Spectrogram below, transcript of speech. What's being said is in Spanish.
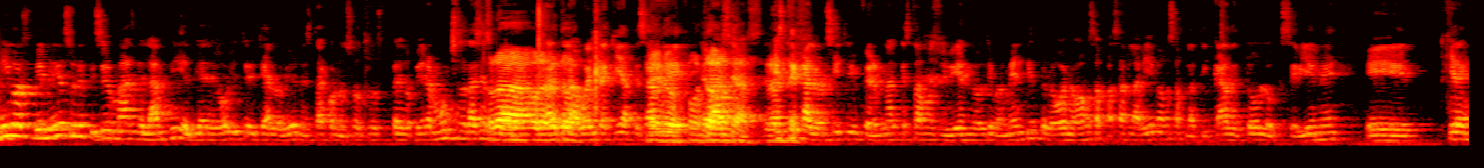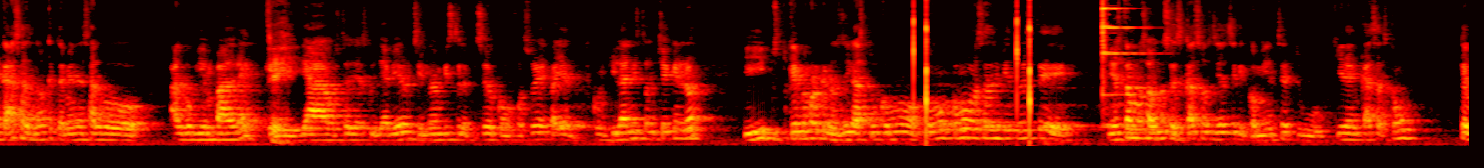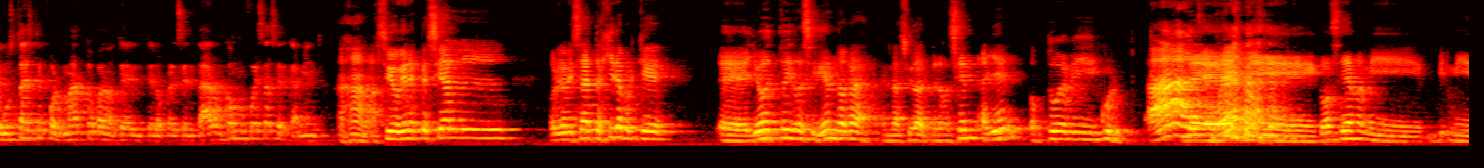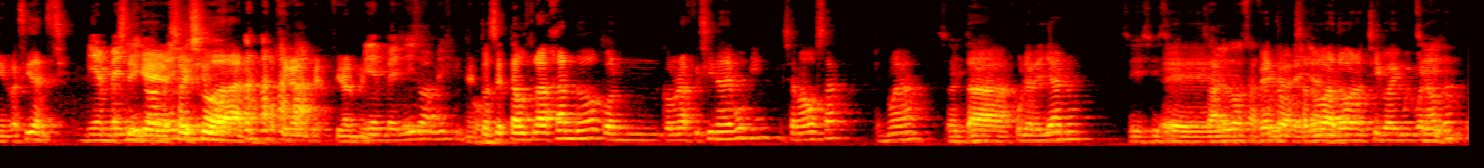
Amigos, bienvenidos a un episodio más del Ampli. El día de hoy, ustedes ya lo vieron, está con nosotros Pedro Piedra. Muchas gracias Hola, por hola, darte la vuelta aquí, a pesar Bueno, de gracias, Gracias. este calorcito infernal que estamos viviendo últimamente. Pero bueno, vamos a pasarla bien, vamos a platicar de todo lo que se viene. Eh, gira en casas, ¿no? Que también es algo, algo bien padre. Que Sí. ya ustedes ya vieron. Si no han visto el episodio con Josué, vayan con Gilaniston, chequenlo. Y pues qué mejor que nos digas tú cómo, cómo, cómo estás viviendo este... Ya estamos a unos escasos días de que comience tu gira en casas. ¿Cómo te gusta este formato cuando te, te lo presentaron? ¿Cómo fue ese acercamiento? Ajá, ha sido bien especial organizar esta gira porque eh, yo estoy residiendo acá en la ciudad. Pero recién ayer obtuve mi CURP. Ah, de bueno. mi- ¿Cómo se llama? Mi, mi residencia. Bienvenido Así a que México. soy ciudadano, final- finalmente. Bienvenido a México. Entonces estamos trabajando con, con una oficina de booking que se llama OSA, que es nueva. Sí, donde está Julio Arellano. Sí, sí, sí. eh, saludos a Beto, saludos a todos los chicos ahí, muy buena Sí. onda.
